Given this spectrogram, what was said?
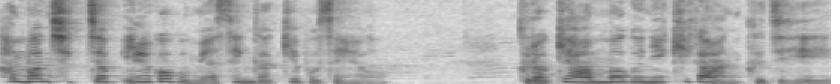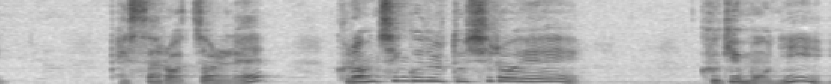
한번 직접 읽어보며 생각해 보세요. 그렇게 안 먹으니 키가 안 크지. 뱃살 어쩔래? 그럼 친구들도 싫어해. 그게 뭐니?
